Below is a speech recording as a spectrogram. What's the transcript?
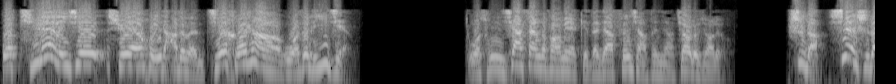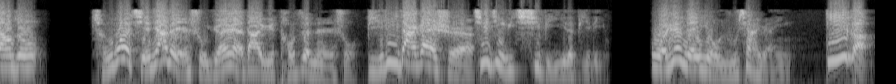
我提炼了一些学员回答的问，结合上我的理解，我从以下三个方面给大家分享分享，交流交流。是的，现实当中，成功的企业家的人数远远大于投资人的人数，比例大概是接近于七比一的比例。我认为有如下原因：第一个。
